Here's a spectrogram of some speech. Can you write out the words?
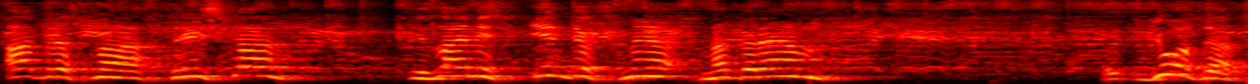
адресна стрічка. І замість індекс ми наберемо users.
